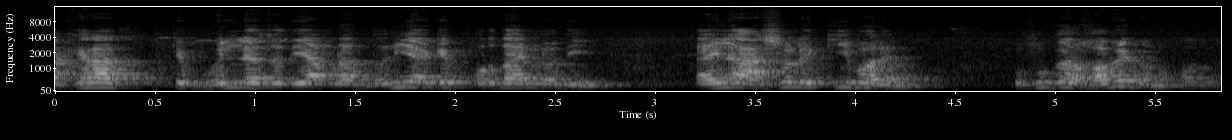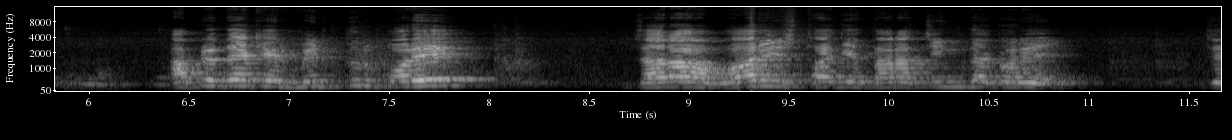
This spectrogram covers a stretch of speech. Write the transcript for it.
আখেরাতকে ভুললা যদি আমরা দুনিয়াকে প্রাধান্য দিই, তাইলে আসলে কি বলেন? উপকার হবে কোন? আপনি দেখেন, মৃত্যুর পরে যারা ওয়ারিস থাকে, তারা চিন্তা করে যে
